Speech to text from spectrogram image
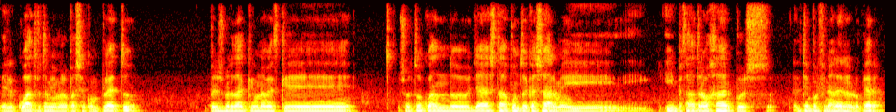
El 4 también me lo pasé completo. Pero es verdad que una vez que... Sobre todo cuando ya estaba a punto de casarme y, y empezaba a trabajar, pues el tiempo al final era lo que era.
